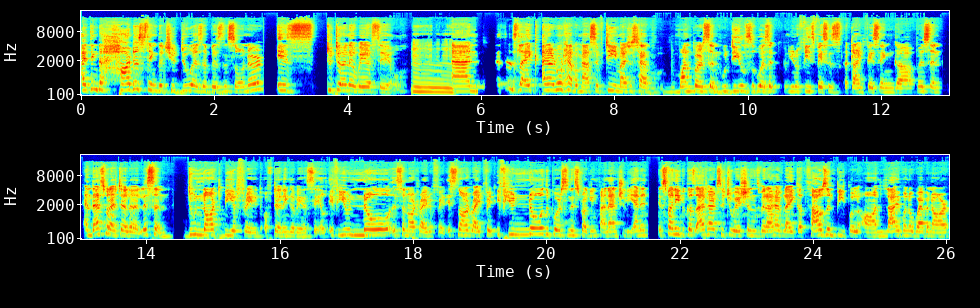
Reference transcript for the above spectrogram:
I think the hardest thing that you do as a business owner is to turn away a sale. Mm. And this is like and i don't have a massive team. I just have one person who deals who has a you know fees faces a client facing uh, person. And that's what i tell her. Listen do not be afraid of turning away a sale. If you know it's a not right of fit, it's not a right fit. If you know the person is struggling financially, and it, it's funny because I've had situations where I have like a thousand people on live on a webinar,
